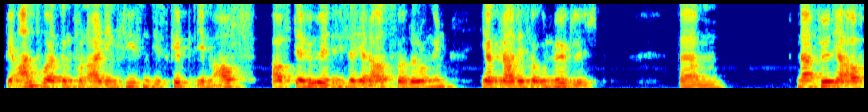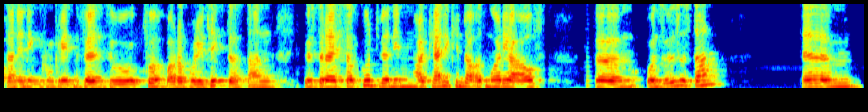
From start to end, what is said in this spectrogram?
Beantwortung von all den Krisen, die es gibt, eben auf, auf der Höhe dieser Herausforderungen ja gerade verunmöglicht. Ähm, na, führt ja auch dann in den konkreten Fällen zu furchtbarer Politik, dass dann Österreich sagt, gut, wir nehmen halt keine Kinder aus Moria auf ähm, und so ist es dann. Ähm,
